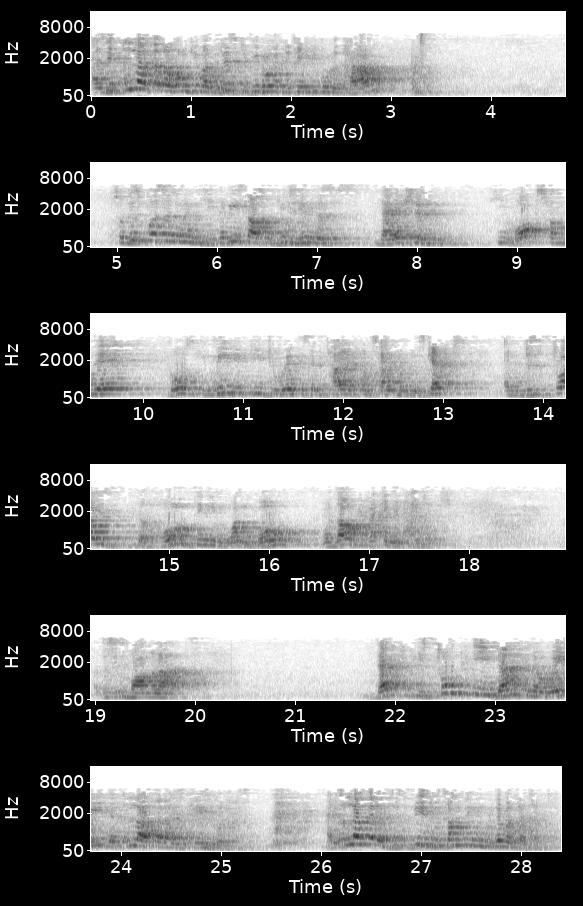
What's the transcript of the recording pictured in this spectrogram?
as if Allah Ta'ala won't give us rizq if we don't entertain people with haram. So this person, when he, Nabi Sallallahu gives him this direction, he walks from there, goes immediately to where this entire consignment is kept, and destroys the whole thing in one go without cracking an eyelid. This is muamalat. That is totally done in a way that Allah Ta'ala is pleased with. And Allah Ta'ala is displeased with something, never touch it.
